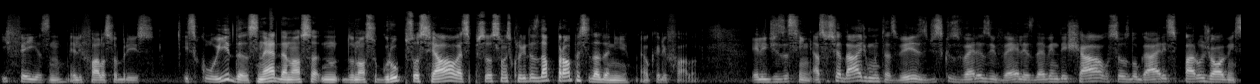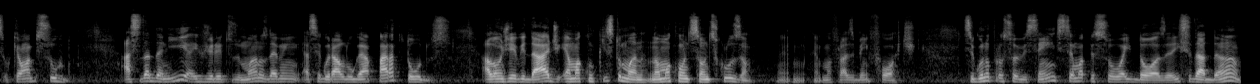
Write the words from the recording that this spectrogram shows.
e feias. Né? Ele fala sobre isso. Excluídas né, da nossa, do nosso grupo social, as pessoas são excluídas da própria cidadania, é o que ele fala. Ele diz assim: a sociedade muitas vezes diz que os velhos e velhas devem deixar os seus lugares para os jovens, o que é um absurdo. A cidadania e os direitos humanos devem assegurar lugar para todos. A longevidade é uma conquista humana, não uma condição de exclusão. É uma frase bem forte. Segundo o professor Vicente, ser uma pessoa idosa e cidadã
